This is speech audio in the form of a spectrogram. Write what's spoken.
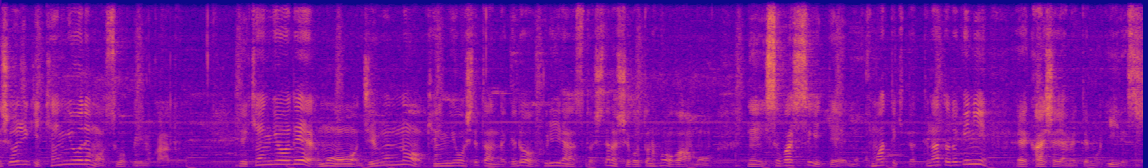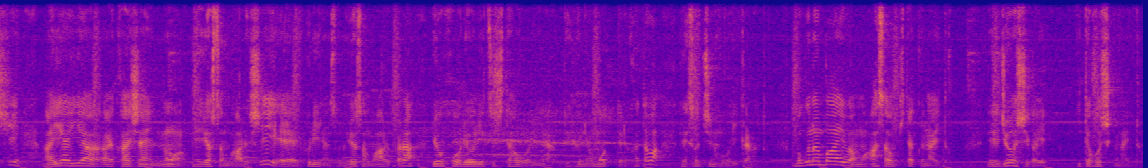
正直兼業でもすごくいいのかなと。で兼業でもう自分の兼業をしてたんだけどフリーランスとしての仕事の方がもう、ね、忙しすぎてもう困ってきたってなった時に会社辞めてもいいですしあいやいや会社員の良さもあるしフリーランスの良さもあるから両方両立した方がいいなっていうふうに思ってる方はそっちの方がいいかなと。僕の場合はもう朝起きたくないと。上司がいてほしくないと。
